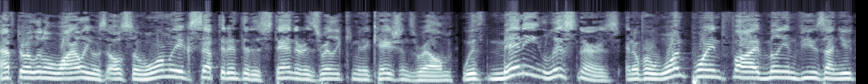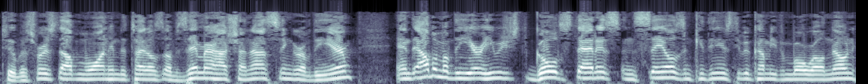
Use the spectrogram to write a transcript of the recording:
After a little while, he was also warmly accepted into the standard Israeli communications realm with many listeners and over 1.5 million views on YouTube. His first album won him the titles of Zemer Hashana, Singer of the Year, and Album of the Year. He reached gold status in sales and continues to become even more well known.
